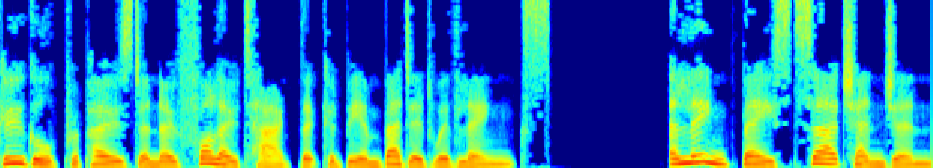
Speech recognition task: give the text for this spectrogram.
Google proposed a nofollow tag that could be embedded with links. A link-based search engine,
